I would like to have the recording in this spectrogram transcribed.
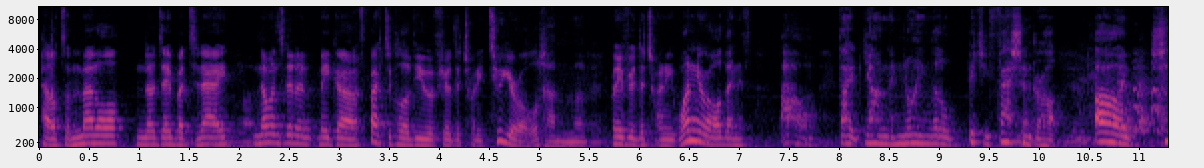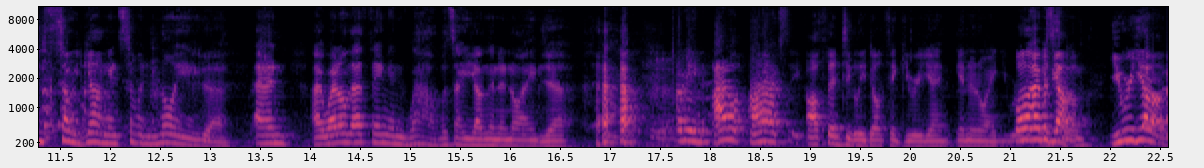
Pedal to the metal, no day but today. No one's gonna make a spectacle of you if you're the 22 year old. i love it But if you're the 21 year old, then it's, oh, that young, annoying little bitchy fashion girl. Oh, she's so young and so annoying. Yeah. And I went on that thing and wow, was I young and annoying? yeah i mean i don't i actually authentically don't think you were young and annoying you were Well, I was yourself. young. you were young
